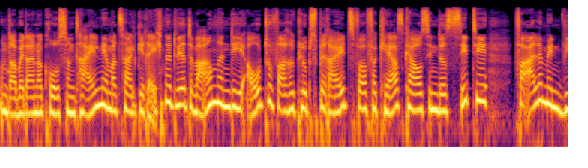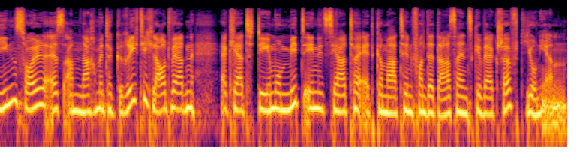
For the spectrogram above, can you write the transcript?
Und da mit einer großen Teilnehmerzahl gerechnet wird, warnen die Autofahrerclubs bereits vor Verkehrschaos in der City. Vor allem in Wien soll es am Nachmittag richtig laut werden, erklärt Demo-Mitinitiator Edgar Martin von der Daseinsgewerkschaft Union.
